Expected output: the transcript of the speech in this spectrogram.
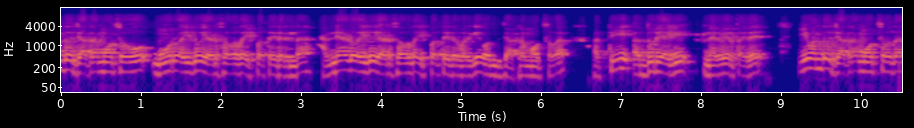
ಒಂದು ಜಾತ್ರಾ ಮಹೋತ್ಸವವು ಮೂರು ಐದು ಎರಡ್ ಸಾವಿರದ ಇಪ್ಪತ್ತೈದರಿಂದ ಹನ್ನೆರಡು ಐದು ಎರಡ್ ಸಾವಿರದ ಇಪ್ಪತ್ತೈದರವರೆಗೆ ಒಂದು ಜಾತ್ರಾ ಮಹೋತ್ಸವ ಅತಿ ಅದ್ದೂರಿಯಾಗಿ ನೆರವೇರ್ತಾ ಇದೆ. ಈ ಒಂದು ಜಾತ್ರಾ ಮಹೋತ್ಸವದ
